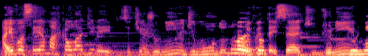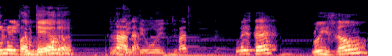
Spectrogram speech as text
aí você ia marcar o lado direito. Você tinha Juninho Edmundo no Não, 97, Juninho, Juninho Pantera, nada. 98. Pois é, Luizão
